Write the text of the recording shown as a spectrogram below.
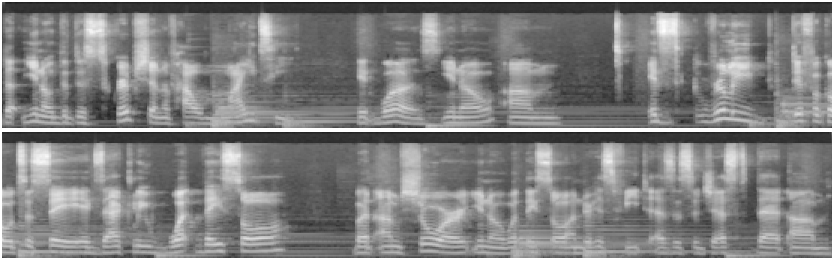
the you know the description of how mighty it was, you know. Um it's really difficult to say exactly what they saw, but I'm sure, you know, what they saw under his feet as it suggests that um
